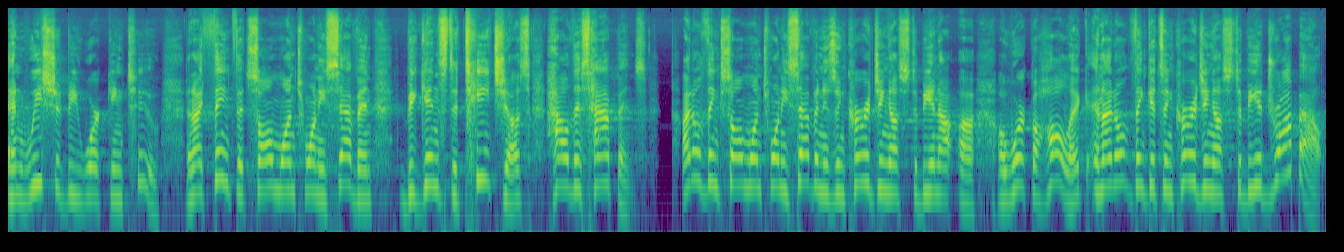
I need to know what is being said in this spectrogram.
and we should be working too. And I think that Psalm 127 begins to teach us how this happens. I don't think Psalm 127 is encouraging us to be an, uh, a, a workaholic, and I don't think it's encouraging us to be a dropout.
